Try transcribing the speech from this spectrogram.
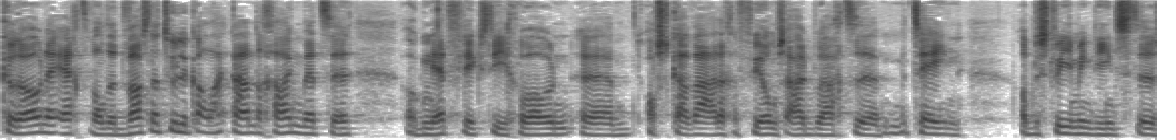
corona echt, want het was natuurlijk al aan de gang met ook Netflix, die gewoon Oscar-waardige films uitbracht, meteen op de streamingdiensten,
